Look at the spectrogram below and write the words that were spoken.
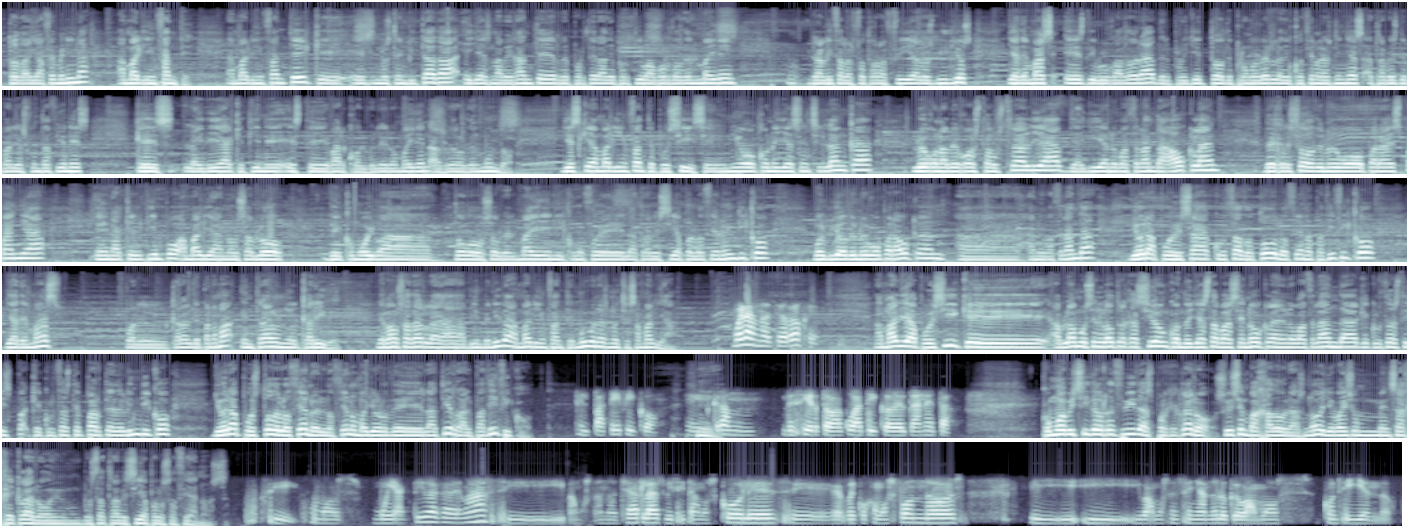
toda ella femenina, Amalia Infante. Amalia Infante, que es nuestra invitada, ella es navegante, reportera deportiva a bordo del Maiden realiza las fotografías, los vídeos y además es divulgadora del proyecto de promover la educación a las niñas a través de varias fundaciones, que es la idea que tiene este barco, el velero Maiden, alrededor del mundo. Y es que Amalia Infante, pues sí, se unió con ellas en Sri Lanka, luego navegó hasta Australia, de allí a Nueva Zelanda, a Auckland, regresó de nuevo para España. En aquel tiempo Amalia nos habló de cómo iba todo sobre el Maiden y cómo fue la travesía por el Océano Índico volvió de nuevo para Auckland, a, Nueva Zelanda, y ahora pues ha cruzado todo el Océano Pacífico y además por el Canal de Panamá entraron en el Caribe. Le vamos a dar la bienvenida a Amalia Infante. Muy buenas noches, Amalia. Buenas noches, Roger. Amalia, pues sí, que hablamos en la otra ocasión cuando ya estabas en Auckland, en Nueva Zelanda, que cruzaste, que cruzaste parte del Índico, y ahora pues todo el océano, el océano mayor de la Tierra, el Pacífico. El Pacífico, el gran desierto acuático del planeta. ¿Cómo habéis sido recibidas? Porque claro, sois embajadoras, ¿no? Lleváis un mensaje claro en vuestra travesía por los océanos. Sí, somos muy activas además y vamos dando charlas, visitamos coles, eh, recogemos fondos y, vamos enseñando lo que vamos consiguiendo,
